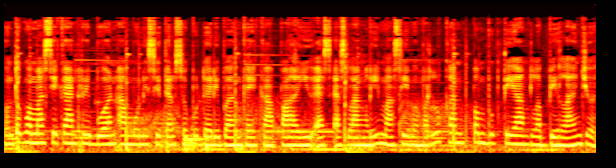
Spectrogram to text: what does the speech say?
untuk memastikan ribuan amunisi tersebut dari bangkai kapal USS Langley masih memerlukan pembuktian lebih lanjut.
